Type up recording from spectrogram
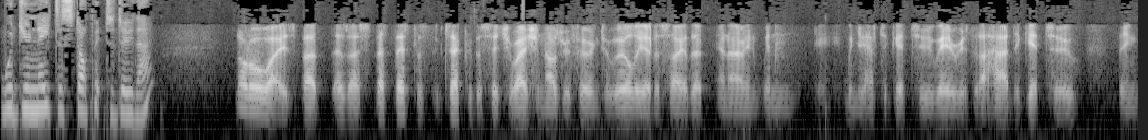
Would you need to stop it to do that? Not always, but as I, that, that's the, exactly the situation I was referring to earlier to say that you know when when you have to get to areas that are hard to get to, being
